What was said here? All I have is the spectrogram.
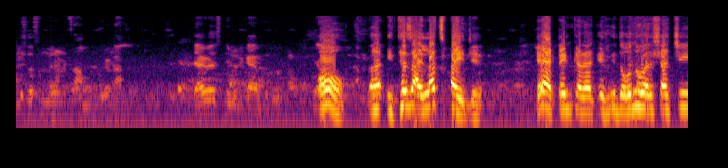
विश्व संमेलनाचं आमंत्रण आलं त्यावेळेस काय ओ अ, इथे जायलाच पाहिजे. हे अटेंड करा गेली दोन वर्षाची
